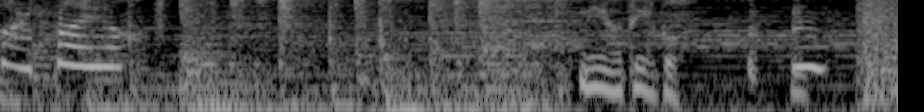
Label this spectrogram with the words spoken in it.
കുഴപ്പമായോ? नहीं आती वो। हम्म।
